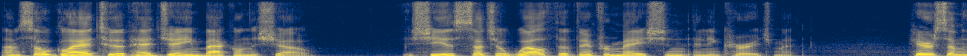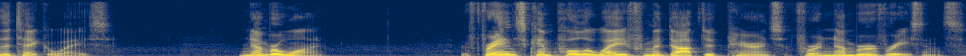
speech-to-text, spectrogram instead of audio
I'm so glad to have had Jane back on the show. She is such a wealth of information and encouragement. Here are some of the takeaways. Number one, friends can pull away from adoptive parents for a number of reasons.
